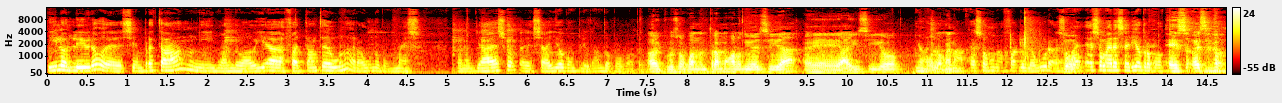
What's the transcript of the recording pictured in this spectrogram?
Y los libros eh, siempre estaban y cuando había faltante de uno, era uno por mes. Bueno, ya eso eh, se ha ido complicando poco a poco. Ah, incluso cuando entramos a la universidad, eh, ahí siguió, No, eso una, eso es una fucking locura. Eso, So- eso merecería otro podcast. Eso, eso,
